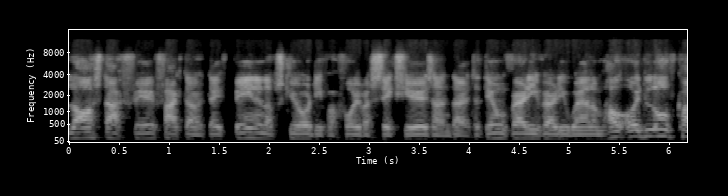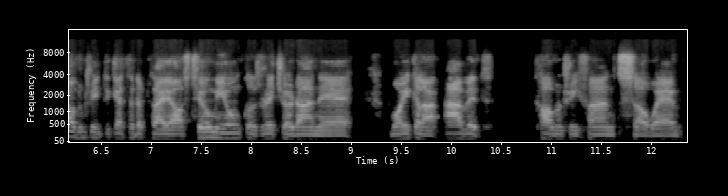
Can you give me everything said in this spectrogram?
lost that fear factor. They've been in obscurity for five or six years and they're, they're doing very, very well. I'm ho- I'd love Coventry to get to the playoffs. Two of my uncles, Richard and uh, Michael, are avid Coventry fans. So um,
